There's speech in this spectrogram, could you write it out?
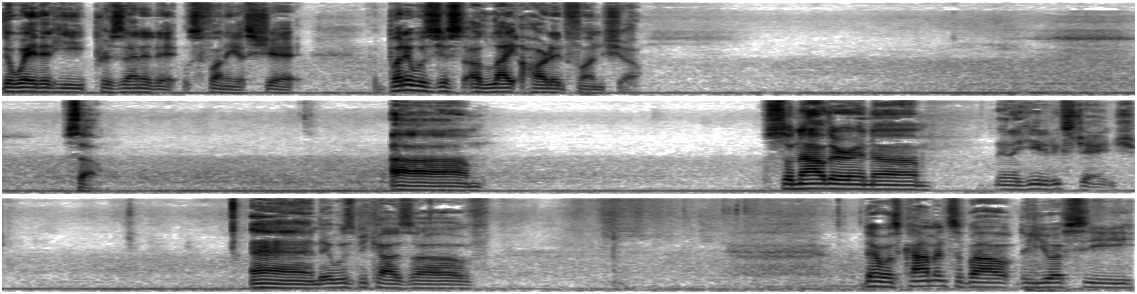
the way that he presented it was funny as shit. But it was just a light-hearted, fun show. So, um, so now they're in um, in a heated exchange, and it was because of there was comments about the UFC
